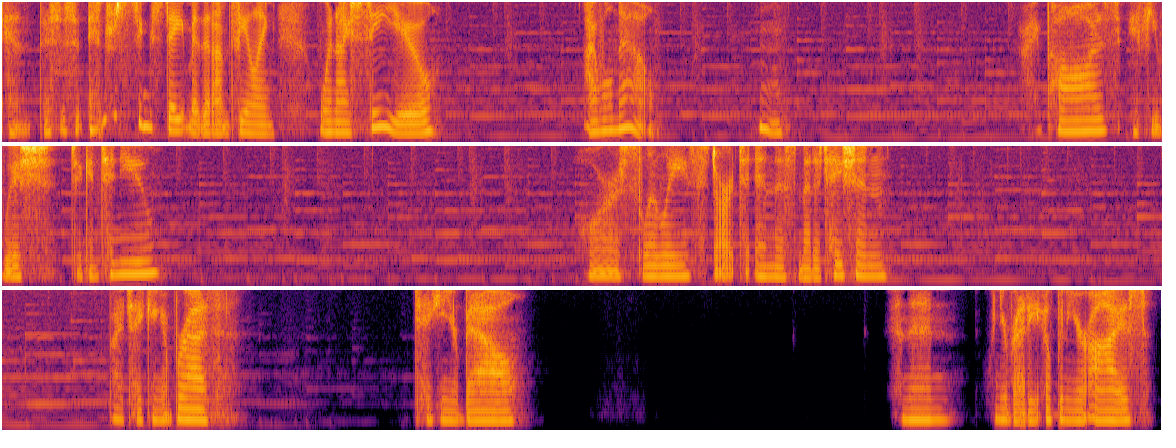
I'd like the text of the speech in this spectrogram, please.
And this is an interesting statement that I'm feeling. When I see you, I will know. Hmm. Right, pause if you wish to continue. Slowly start to end this meditation by taking a breath, taking your bow. And then when you're ready, opening your eyes.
